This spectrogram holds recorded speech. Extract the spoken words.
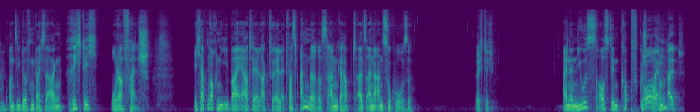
Mhm. Und Sie dürfen gleich sagen, richtig oder falsch. Ich habe noch nie bei RTL aktuell etwas anderes angehabt als eine Anzughose. Richtig. Eine News aus dem Kopf gesprochen. Moment, halt.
